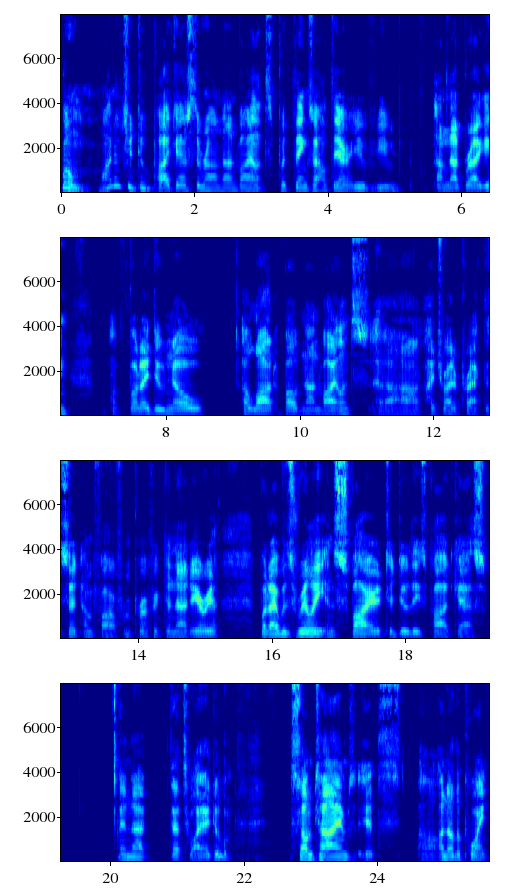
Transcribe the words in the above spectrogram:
"Boom! Why don't you do podcasts around nonviolence? Put things out there. You, you. I'm not bragging, uh, but I do know a lot about nonviolence. Uh, I try to practice it. I'm far from perfect in that area." but I was really inspired to do these podcasts, and that that's why I do them. Sometimes it's uh, another point.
